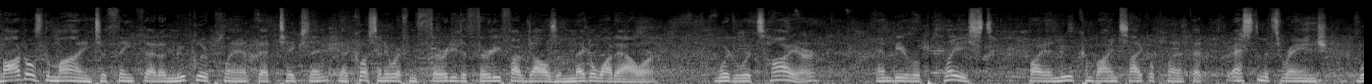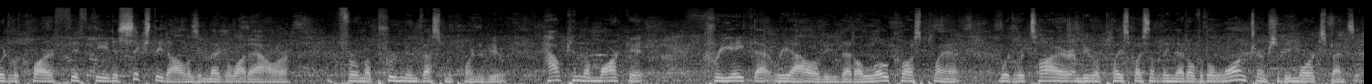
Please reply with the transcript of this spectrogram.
boggles the mind to think that a nuclear plant that takes in, that costs anywhere from 30 to 35 dollars a megawatt hour would retire and be replaced by a new combined cycle plant that estimates range would require 50 to 60 dollars a megawatt hour from a prudent investment point of view. How can the market create that reality that a low cost plant would retire and be replaced by something that over the long term should be more expensive?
